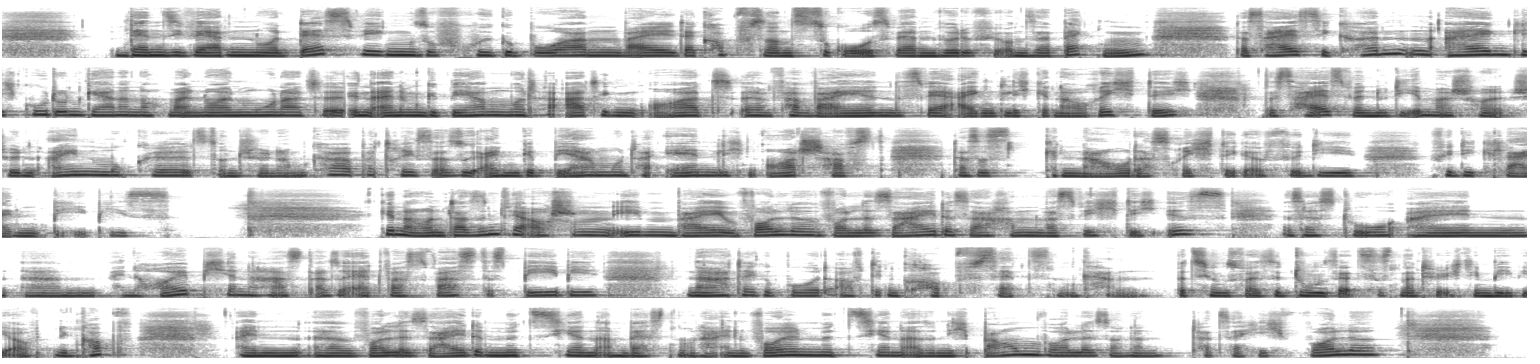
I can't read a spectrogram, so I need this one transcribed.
Denn sie werden nur deswegen so früh geboren, weil der Kopf sonst zu groß werden würde für unser Becken. Das heißt, sie könnten eigentlich gut und gerne noch mal neun Monate in einem gebärmutterartigen Ort äh, verweilen. Das wäre eigentlich genau richtig. Das heißt, wenn du die immer schon schön einmuckelst und schön am Körper trägst, also einen gebärmutterähnlichen Ort schaffst, das ist genau das Richtige für die, für die kleinen Babys. Genau, und da sind wir auch schon eben bei Wolle, Wolle-Seide-Sachen. Was wichtig ist, ist, dass du ein, ähm, ein Häubchen hast, also etwas, was das Baby nach der Geburt auf den Kopf setzen kann. Beziehungsweise du setzt es natürlich dem Baby auf den Kopf. Ein äh, Wolle-Seide-Mützchen am besten oder ein Wollmützchen, also nicht Baumwolle, sondern tatsächlich Wolle.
